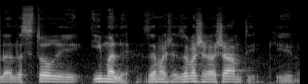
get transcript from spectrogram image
לסטורי, אימא'לה, זה, זה מה שרשמתי, כאילו.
